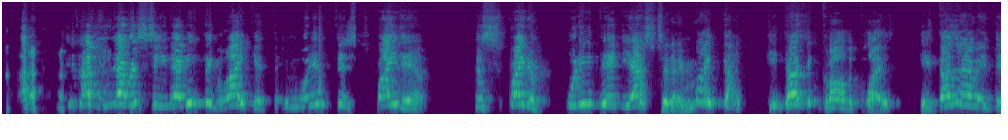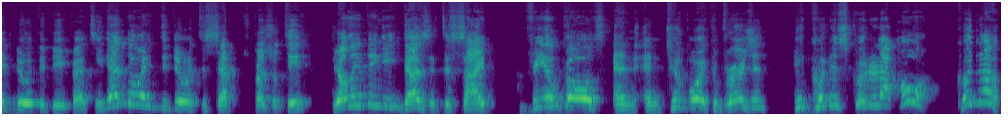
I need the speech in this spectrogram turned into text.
I've never seen anything like it. They win despite him. Despite him. What he did yesterday, my God, he doesn't call the plays. He doesn't have anything to do with the defense. He doesn't do anything to do with the special teams. The only thing he does is decide field goals and, and two point conversion. He couldn't have screwed it up more. Couldn't have.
